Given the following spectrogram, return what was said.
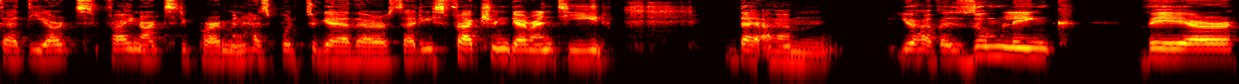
that the Arts Fine Arts Department has put together, satisfaction guaranteed. That um, you have a Zoom link there.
